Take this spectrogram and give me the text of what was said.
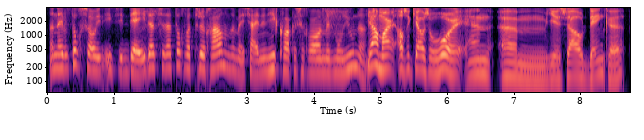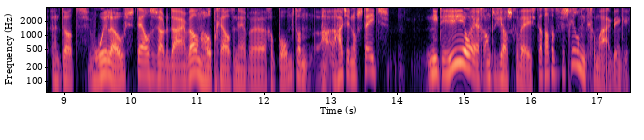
Dan heb ik toch zoiets idee dat ze daar toch wat terughoudender mee zijn. En hier kwakken ze gewoon met miljoenen. Ja, maar als ik jou zo hoor en ehm, je zou denken dat Willow, stel ze zouden daar wel een hoop geld in hebben gepompt, dan ha- had je nog steeds niet heel erg enthousiast geweest. Dat had het verschil niet gemaakt, denk ik.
